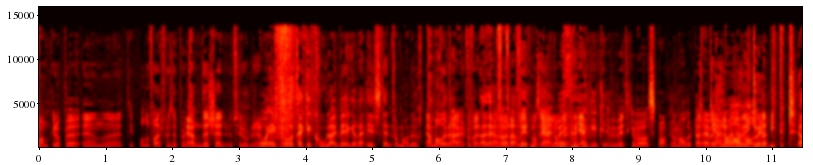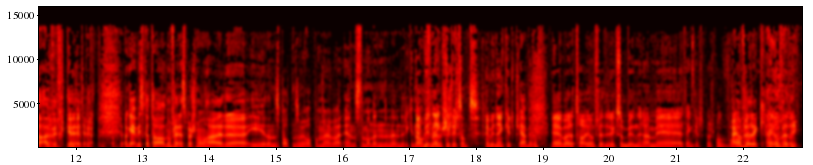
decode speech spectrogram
banker opp en uh, tippoldefar, f.eks. Ja. Det skjer utrolig Og jeg foretrekker cola i begeret istedenfor malurt. Ja, malurt er jo helt forferdelig. Ja, Det er derfor ikke man skal helle Jeg oppi. jeg vet ikke hva smaken av malurt er. Jeg vet ikke men det virker veldig er. bittert. Ja, virker ikke. Ok, Vi skal ta noen flere spørsmål her eh, i denne spalten som vi holder på med hver eneste mandag. Jeg nevner ikke navn, for det begynner er så enkelt. slitsomt. Jeg begynner enkelt. Jeg, begynner. Jeg bare tar Jon Fredrik som begynner her med et enkelt spørsmål. Hva, Hei, Jon Fredrik. Hei, Jon Fredrik.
